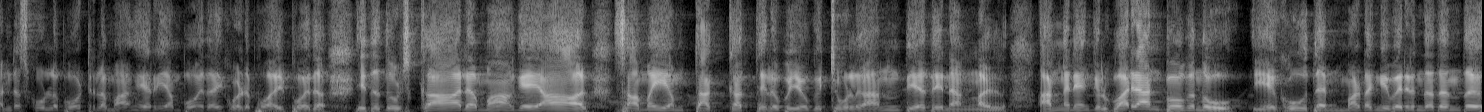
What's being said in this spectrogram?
തന്റെ സ്കൂളിൽ പോയിട്ടില്ല. മാങ്ങേറിയാൻ പോയതായി കുഴപ്പമായി പോയത്. ഇത് ദുഷ്കാലമാകയാൽ സമയം തക്കത്തിൽ ഉപയോഗിച്ചുള്ള അന്ത്യദിനങ്ങൾ. അങ്ങനെയെങ്കിൽ വരാൻ പോകുന്നു. യഹൂദൻ മടങ്ങി വരുന്നത് എന്ത്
